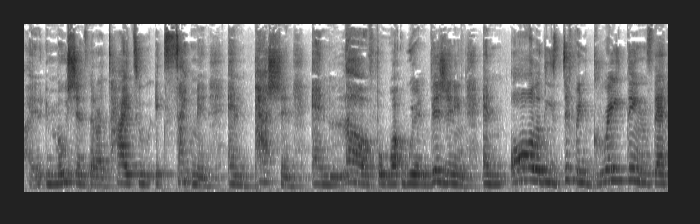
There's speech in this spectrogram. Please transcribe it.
uh, emotions that are tied to excitement and passion and love for what we're envisioning and all of these different great things that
